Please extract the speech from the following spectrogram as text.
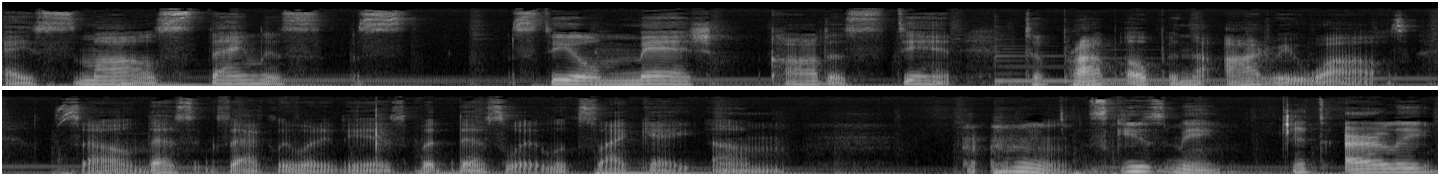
a small stainless steel mesh called a stent to prop open the artery walls. So that's exactly what it is. But that's what it looks like. A um, excuse me. It's early,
